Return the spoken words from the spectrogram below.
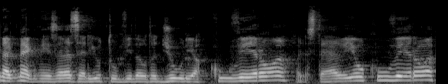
meg megnézel ezer YouTube videót a Giulia QV-ról, vagy a Stelvio QV-ról,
